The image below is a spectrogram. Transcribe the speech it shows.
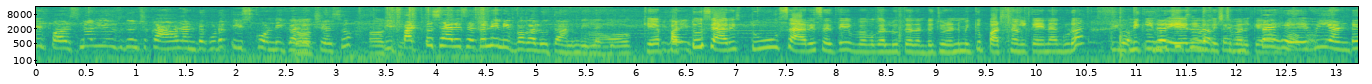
మేము పర్సనల్ యూజ్ గురించి కావాలంటే కూడా తీసుకోండి కలెక్షన్స్ ఈ పట్టు శారీస్ అయితే నేను ఇవ్వగలుగుతాను వీళ్ళకి. ఓకే పట్టు శారీస్ టూ శారీస్ అయితే ఇవ్వగలుగుతుంది అంటే చూడండి. మీకు పర్సనల్ కైనా కూడా మీకు ఏదైనా ఫెస్టివల్ హెవీ అంటే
